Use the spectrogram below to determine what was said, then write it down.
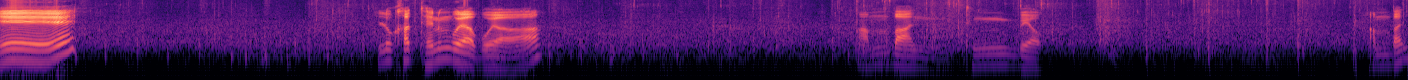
예? 일로 가도 되는 거야, 뭐야? 안반, 등벽. 안반?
